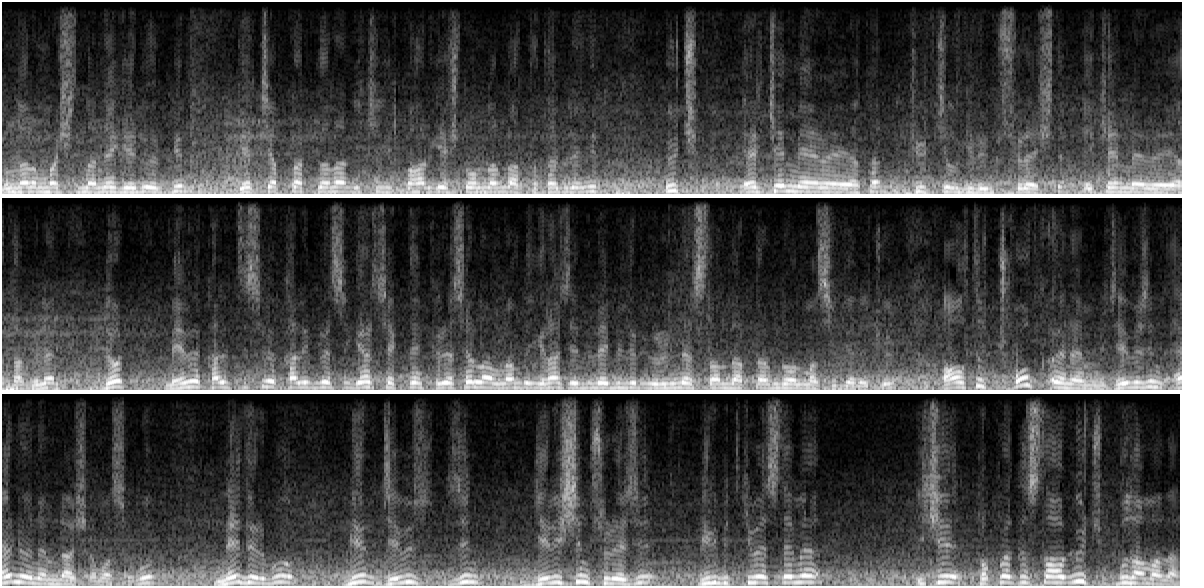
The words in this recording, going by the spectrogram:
Bunların başında ne geliyor? Bir, geç yapraklanan, iki ilkbahar geç donlarını atlatabilen, ilk, üç, erken meyveye yatan, 2-3 yıl gibi bir süreçte erken meyveye yatabilen, dört, meyve kalitesi ve kalibresi gerçekten küresel anlamda ihraç edilebilir ürünler standartlarında olması gerekiyor. Altı çok önemli, cevizin en önemli aşaması bu. Nedir bu? Bir, cevizin gelişim süreci, bir bitki besleme, İki, toprak ıslahı. Üç, budamalar.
